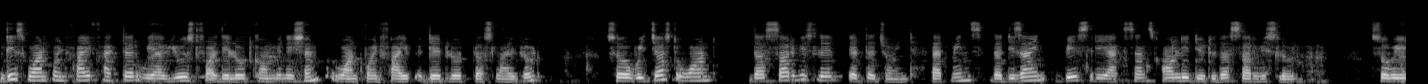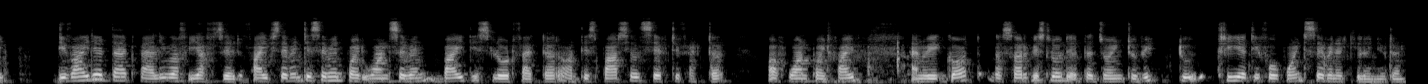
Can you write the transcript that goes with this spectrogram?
this 1.5 factor we have used for the load combination 1.5 dead load plus live load so we just want the service load at the joint. That means the design base reactions only due to the service load. So we divided that value of Fz 577.17 by this load factor or this partial safety factor of 1.5 and we got the service load at the joint to be to 384.78 kilonewton.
